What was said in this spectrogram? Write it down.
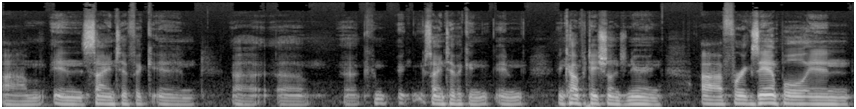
um, in scientific and uh, uh, uh, com- scientific and, and, and, computational engineering. Uh, for example, in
